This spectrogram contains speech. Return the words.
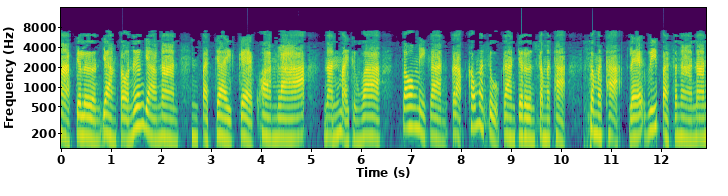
หากเจริญอย่างต่อเนื่องยาวนานเป็นปัจจัยแก่ความล้า นั้นหมายถึงว่า ต้องมีการกลับเข้ามาสู่การเจริญสมถะ สมถะและวิปัสสนานั้น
